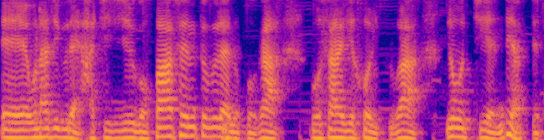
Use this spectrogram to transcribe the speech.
えーえー、同じぐらい85%ぐらいの子が5歳児保育は幼稚園でやってる。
